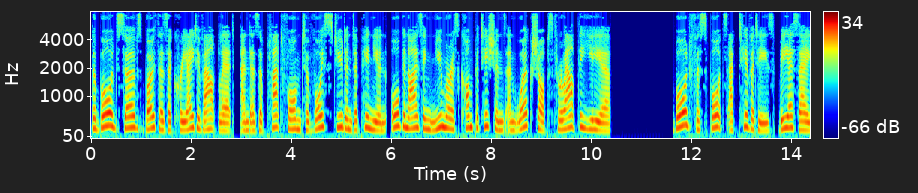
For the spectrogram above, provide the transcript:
The board serves both as a creative outlet, and as a platform to voice student opinion, organizing numerous competitions and workshops throughout the year. Board for Sports Activities BSA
